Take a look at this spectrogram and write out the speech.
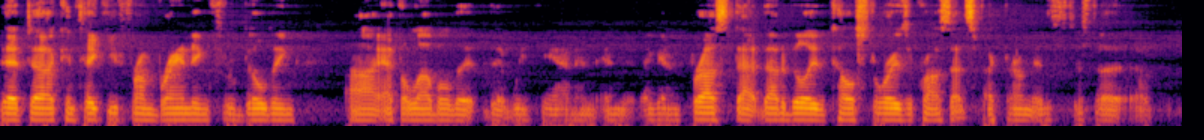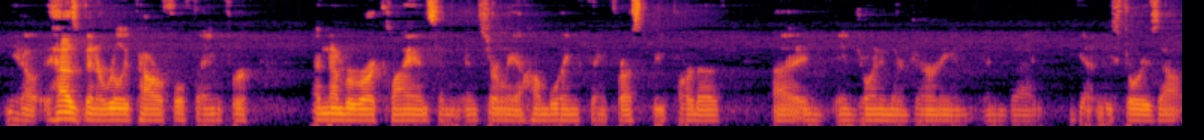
that uh, can take you from branding through building uh, at the level that, that we can. And, and again, for us, that that ability to tell stories across that spectrum is just a, a you know it has been a really powerful thing for a number of our clients, and, and certainly a humbling thing for us to be part of uh, in, in, joining their journey and, and uh, getting these stories out.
